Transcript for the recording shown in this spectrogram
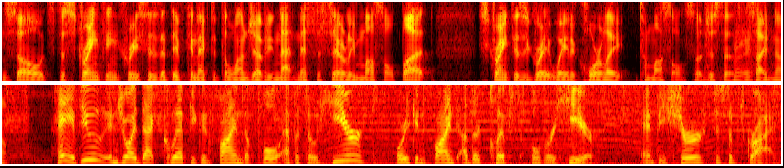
So it's the strength increases that they've connected to longevity, not necessarily muscle, but strength is a great way to correlate to muscle. So just a Right. side note. Hey, if you enjoyed that clip, you can find the full episode here, or you can find other clips over here. And be sure to subscribe.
